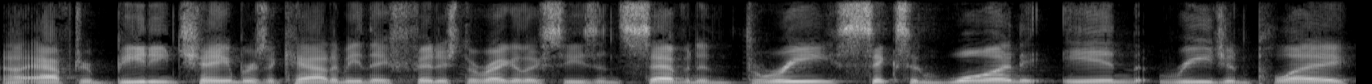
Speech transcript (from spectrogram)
Uh, after beating Chambers Academy, they finished the regular season seven and three, six and one in region play.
